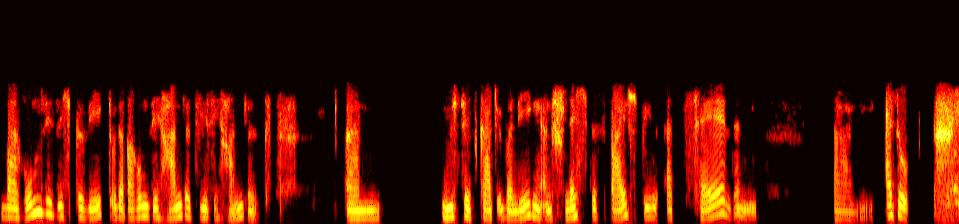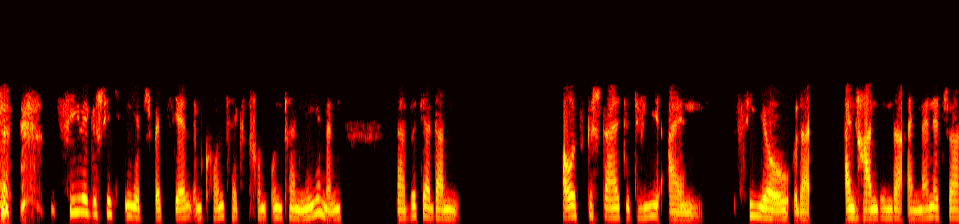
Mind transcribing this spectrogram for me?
warum sie sich bewegt oder warum sie handelt, wie sie handelt. Ähm, müsste jetzt gerade überlegen, ein schlechtes Beispiel erzählen. Ähm, also viele Geschichten jetzt speziell im Kontext von Unternehmen, da wird ja dann ausgestaltet wie ein CEO oder ein Handelnder, ein Manager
